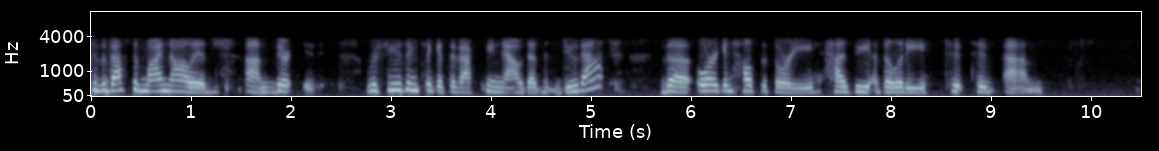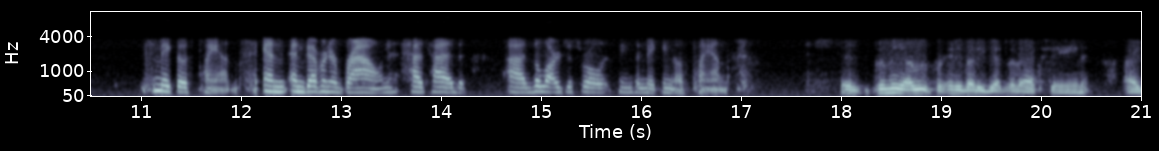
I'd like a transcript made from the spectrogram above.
to the best of my knowledge, um, refusing to get the vaccine now doesn't do that. The Oregon Health Authority has the ability to, to um, to make those plans. And, and Governor Brown has had uh, the largest role, it seems, in making those plans. And for me, I root for anybody getting the vaccine. I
